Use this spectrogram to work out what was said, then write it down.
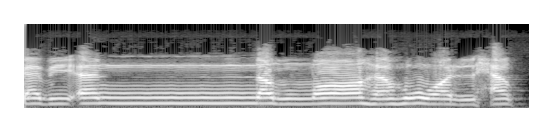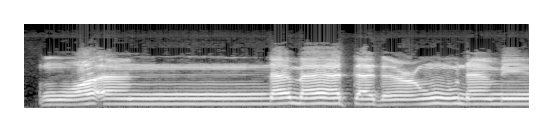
بأن الله هو الحق وأن ما تدعون من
